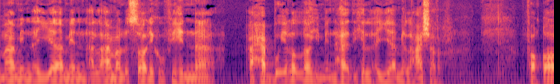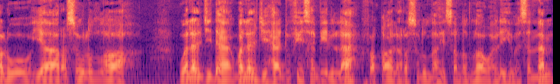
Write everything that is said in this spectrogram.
ما من أيام العمل الصالح فيهن أحب إلى الله من هذه الأيام العشر فقالوا يا رسول الله ولا الجهاد ولا الجهاد في سبيل الله فقال رسول الله صلى الله عليه وسلم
